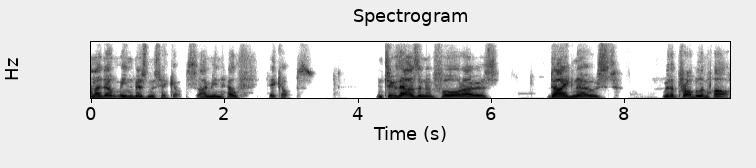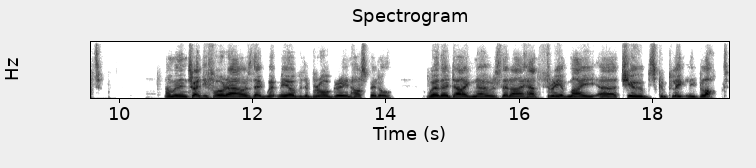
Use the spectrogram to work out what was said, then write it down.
And I don't mean business hiccups, I mean health hiccups. In 2004, I was diagnosed with a problem heart. And within 24 hours, they'd whipped me over to Broad Green Hospital, where they diagnosed that I had three of my uh, tubes completely blocked.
